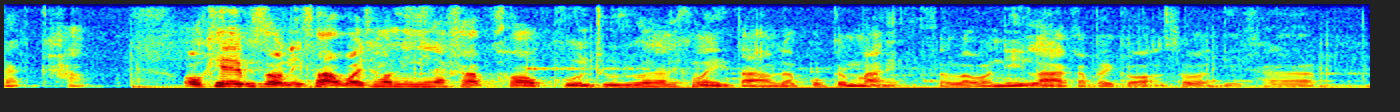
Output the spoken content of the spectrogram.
นะครับ โอเค episode นี้ฝากไว้เท่านี้นะครับ ขอบคุณทุกท่านที่เข้ามาติดตามแล้วพบกันใหม่สำหรับวันนี้ลากันไปก่อนสวัสดีครับ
